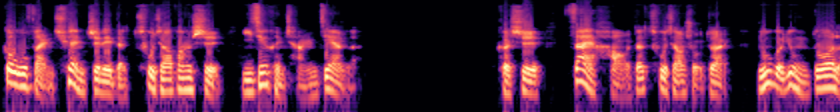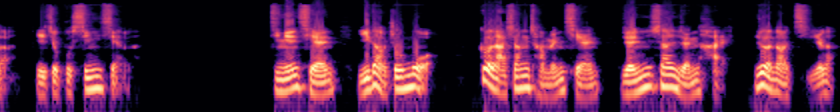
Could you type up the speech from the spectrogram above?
购物返券之类的促销方式已经很常见了。可是，再好的促销手段，如果用多了，也就不新鲜了。几年前，一到周末，各大商场门前人山人海，热闹极了。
